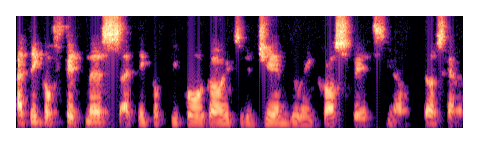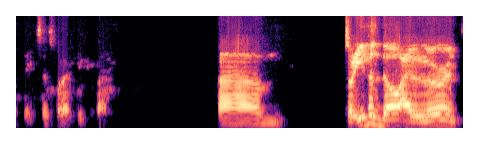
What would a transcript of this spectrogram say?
I think of fitness. I think of people going to the gym, doing CrossFit, you know, those kind of things. That's what I think about. Um, so even though I learned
